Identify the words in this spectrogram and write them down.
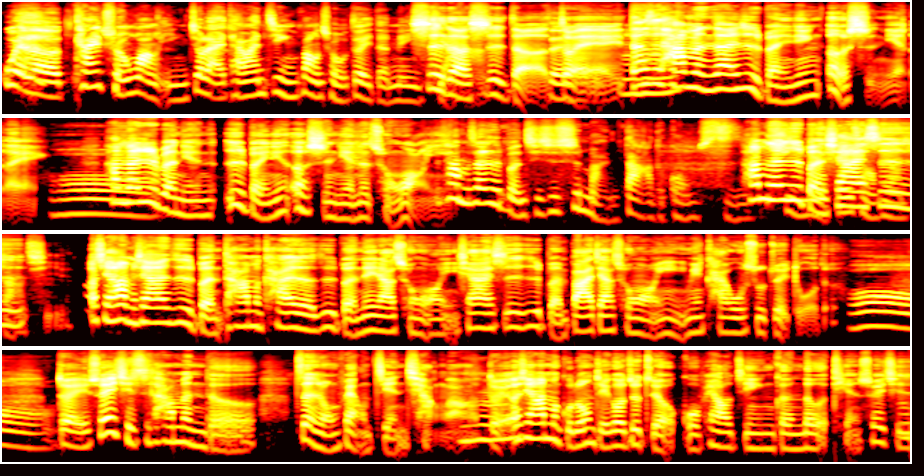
为了开纯网银，就来台湾经营棒球队的那一家，是的，是的，对。但是他们在日本已经二十年了，哦，他们在日本年日本已经二十年的纯网银。他们在日本其实是蛮大的公司，他们在日本现在是，而且他们现在日本他们开的日本那家纯网银，现在是日本八家纯网银里面开户数最多的。哦。对，所以其实他们的阵容非常坚强啊，嗯、对，而且他们股东结构就只有国票金跟乐天，所以其实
